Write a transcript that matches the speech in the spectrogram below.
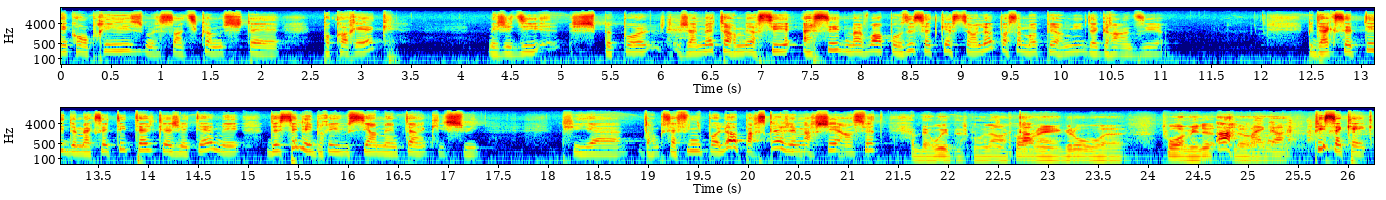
incomprise, je me suis sentie comme si j'étais pas correcte. Mais j'ai dit, je peux pas jamais te remercier assez de m'avoir posé cette question-là parce que ça m'a permis de grandir puis d'accepter, de m'accepter telle que j'étais, mais de célébrer aussi en même temps qui je suis. Puis, euh, donc, ça finit pas là parce que j'ai marché ensuite. Ah ben oui, parce qu'on a encore un gros euh, trois minutes. Ah, là. my God. Piece of cake.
